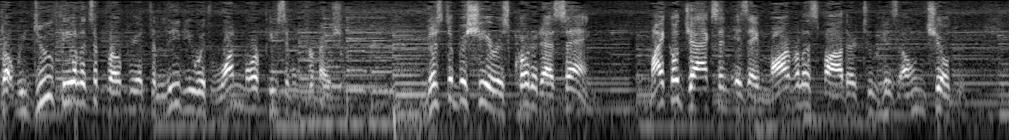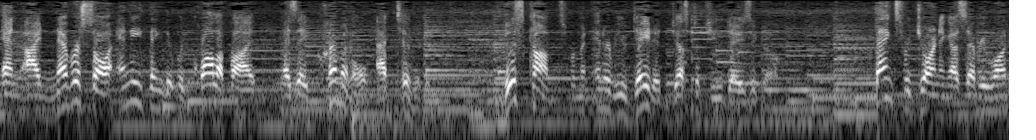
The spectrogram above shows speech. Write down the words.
But we do feel it's appropriate to leave you with one more piece of information. Mr. Bashir is quoted as saying, Michael Jackson is a marvelous father to his own children, and I never saw anything that would qualify as a criminal activity. This comes from an interview dated just a few days ago. Thanks for joining us, everyone.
